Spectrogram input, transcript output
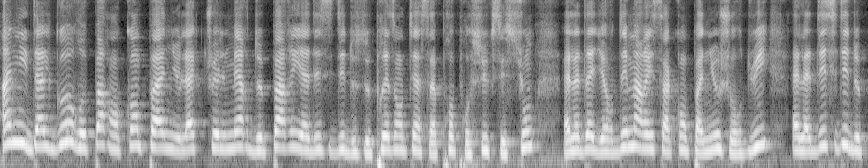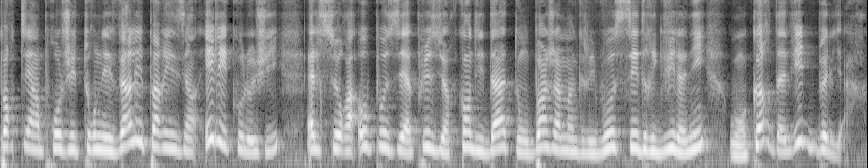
Anne Hidalgo repart en campagne. L'actuelle maire de Paris a décidé de se présenter à sa propre succession. Elle a d'ailleurs démarré sa campagne aujourd'hui. Elle a décidé de porter un projet tourné vers les Parisiens et l'écologie. Elle sera opposée à plusieurs candidats dont Benjamin Griveaux, Cédric Villani ou encore David Belliard.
